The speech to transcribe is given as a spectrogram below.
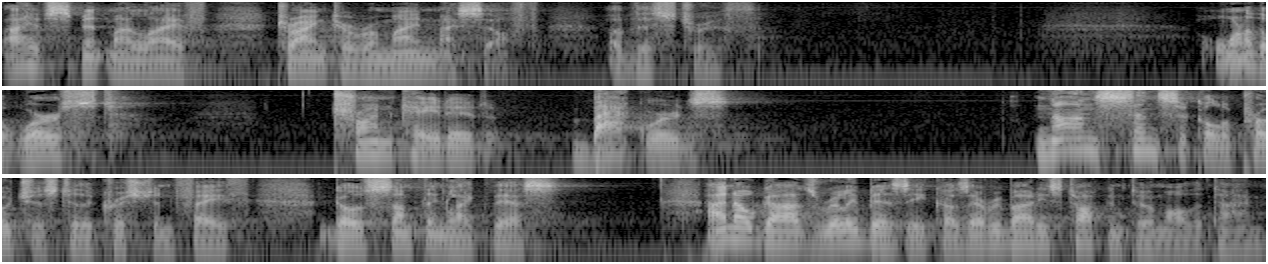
I have spent my life trying to remind myself of this truth. One of the worst, truncated, backwards, nonsensical approaches to the Christian faith goes something like this. I know God's really busy because everybody's talking to him all the time.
